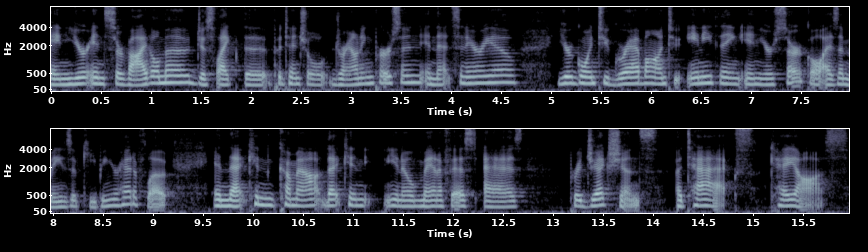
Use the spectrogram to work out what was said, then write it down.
and you're in survival mode, just like the potential drowning person in that scenario, you're going to grab onto anything in your circle as a means of keeping your head afloat. And that can come out, that can, you know, manifest as projections, attacks, chaos,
